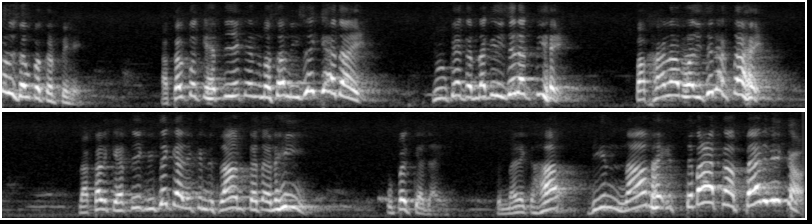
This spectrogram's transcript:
کرو اسے اوپر کرتے ہیں۔ عقل تو کہتی ہے کہ مسا نیچے کیا جائے کیونکہ گندگی نیچے لگتی ہے۔ پکھانا بہت اچھا نیچے رکھتا ہے۔ لکڑ کہتی ہے کہ نیچے کیا، لیکن اسلام کہتا ہے نہیں، اوپر کیا جائے۔ تو میں نے کہا، دین نام ہے اتباع کا، پیروی کا۔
